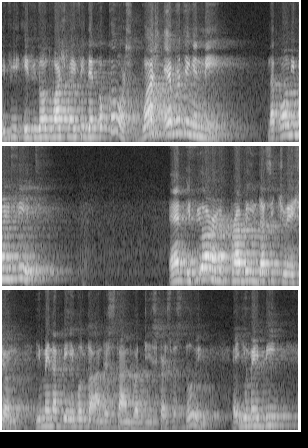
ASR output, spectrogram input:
if you, if you don't wash my feet, then of course, wash everything in me, not only my feet. And if you are probably in that situation, you may not be able to understand what Jesus Christ was doing. And you may be,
